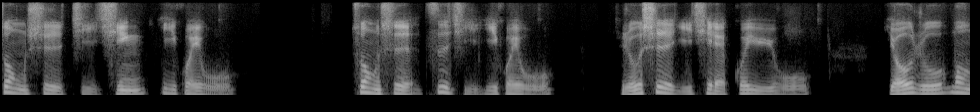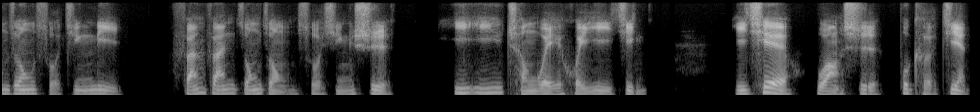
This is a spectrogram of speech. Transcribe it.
纵是己亲亦归无，纵是自己亦归无，如是一切归于无，犹如梦中所经历，凡凡种种所行事，一一成为回忆境，一切往事不可见。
